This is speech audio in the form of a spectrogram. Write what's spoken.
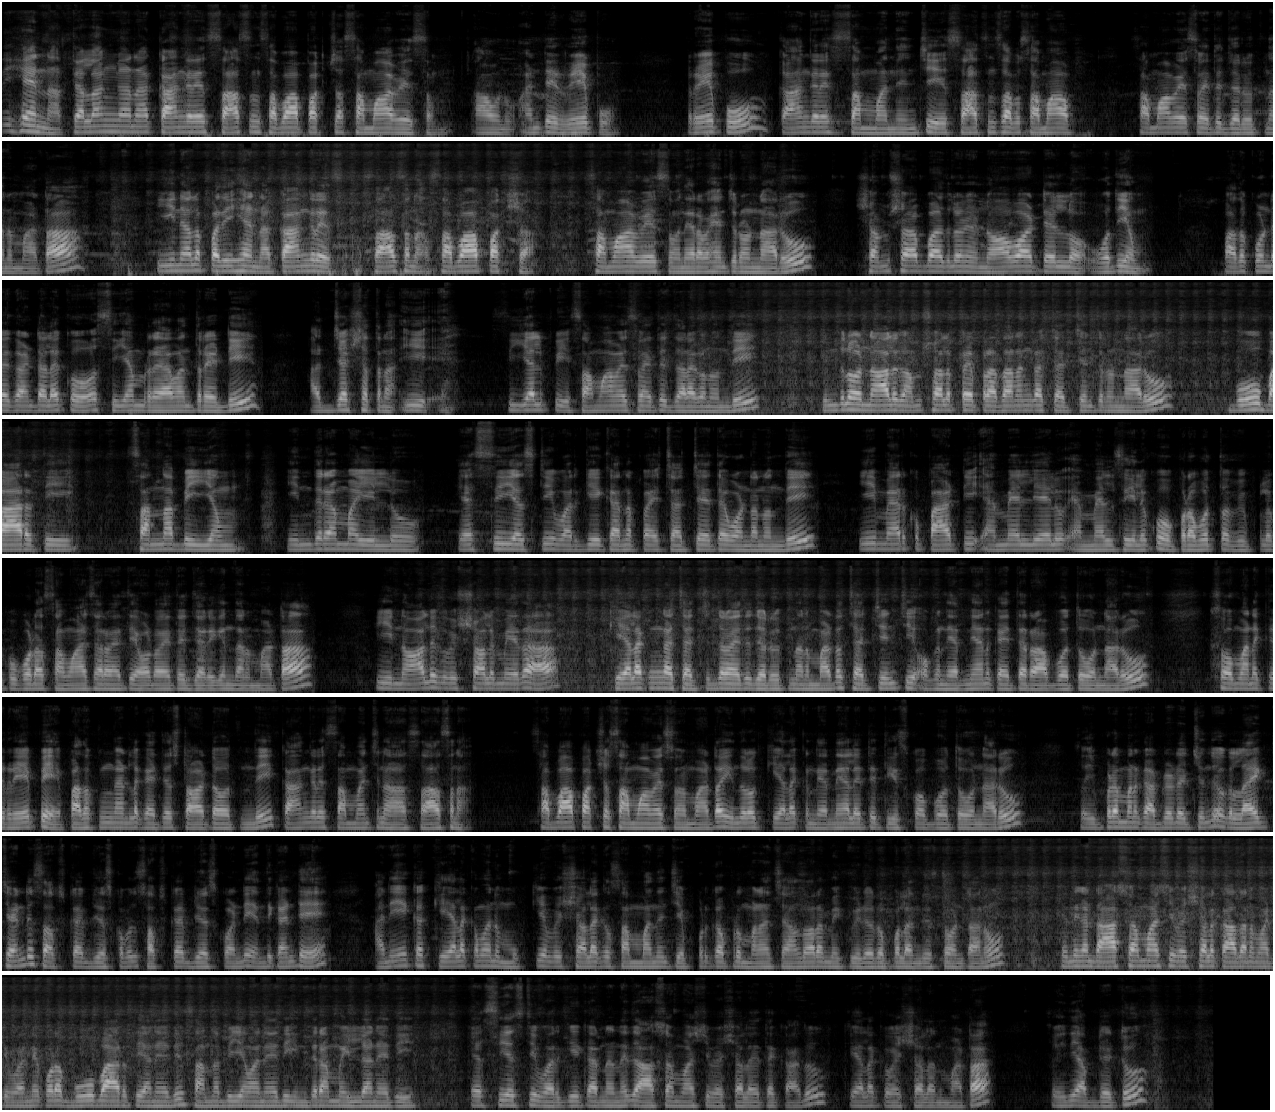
పదిహేను తెలంగాణ కాంగ్రెస్ శాసనసభాపక్ష సమావేశం. అవును అంటే రేపు. రేపు కాంగ్రెస్ సంబంధించి శాసనసభ సమా సమావేశం అయితే జరుగుతుందన్నమాట. ఈ నెల పదిహేను కాంగ్రెస్ శాసన సభాపక్ష సమావేశం నిర్వహించనున్నారు. శంషాబాద్లోని నోవాటెల్లో ఉదయం పదకొండు గంటలకు సీఎం రేవంత్ రెడ్డి అధ్యక్షతన ఈ సిఎల్పి సమావేశం అయితే జరగనుంది. ఇందులో నాలుగు అంశాలపై ప్రధానంగా చర్చించనున్నారు. భూభారతి సన్న బియ్యం ఇందిరమ్మ ఇల్లు ఎస్సీ ఎస్టీ వర్గీకరణపై చర్చ అయితే ఉండనుంది. ఈ మేరకు పార్టీ ఎమ్మెల్యేలు ఎమ్మెల్సీలకు ప్రభుత్వ విప్లకు కూడా సమాచారం అయితే ఇవ్వడం అయితే జరిగిందనమాట. ఈ నాలుగు విషయాల మీద కీలకంగా చర్చించడం అయితే జరుగుతుందన్నమాట చర్చించి ఒక నిర్ణయానికి అయితే రాబోతూ ఉన్నారు. సో మనకి రేపే పదకొండు గంటలకు అయితే స్టార్ట్ అవుతుంది. కాంగ్రెస్ సంబంధించిన శాసన సభాపక్ష సమావేశం అనమాట ఇందులో కీలక నిర్ణయాలు అయితే తీసుకోబోతూ ఉన్నారు. సో ఇప్పుడే మనకు అప్డేట్ వచ్చింది. ఒక లైక్ చేయండి సబ్స్క్రైబ్ చేసుకోకపోతే సబ్స్క్రైబ్ చేసుకోండి. ఎందుకంటే అనేక కీలకమైన ముఖ్య విషయాలకు సంబంధించి ఎప్పటికప్పుడు మన ఛానల్ ద్వారా మీకు వీడియో రూపాయలు అందిస్తూ ఉంటాను. ఎందుకంటే ఆషామాషి విషయాలు కాదనమాట ఇవన్నీ కూడా. భూభారతి అనేది సన్నబియ్యం అనేది ఇందిరమ్మ ఇల్లు అనేది ఎస్సీ ఎస్టీ వర్గీకరణ అనేది ఆషామాషి విషయాలు అయితే కాదు కీలక విషయాలు అనమాట సో ఇది అప్డేటు.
